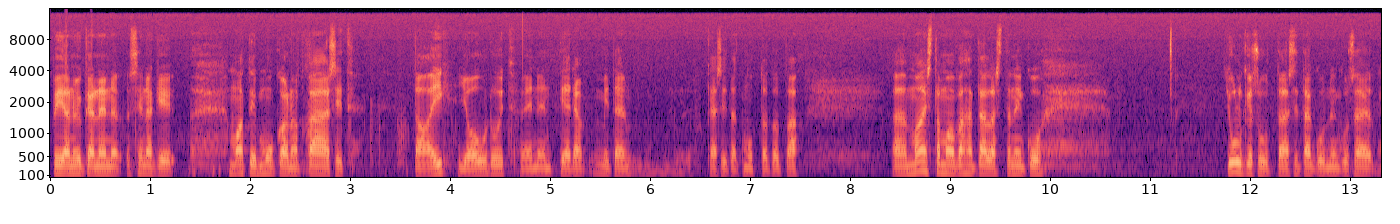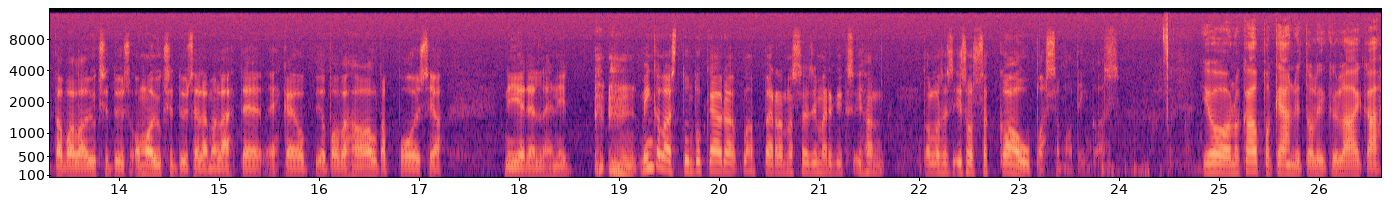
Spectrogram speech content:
Pia Nykänen, sinäkin Matin mukana pääsit tai jouduit, en, en tiedä miten käsität, mutta tota, maistamaan vähän tällaista niin kuin julkisuutta ja sitä, kun niin kuin se tavallaan yksityis, oma yksityiselämä lähtee ehkä jopa vähän alta pois ja niin edelleen. Niin, minkälaista tuntui käydä Lappeenrannassa esimerkiksi ihan tuollaisessa isossa kaupassa Matin kanssa? Joo, no kauppakäynnit oli kyllä aika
